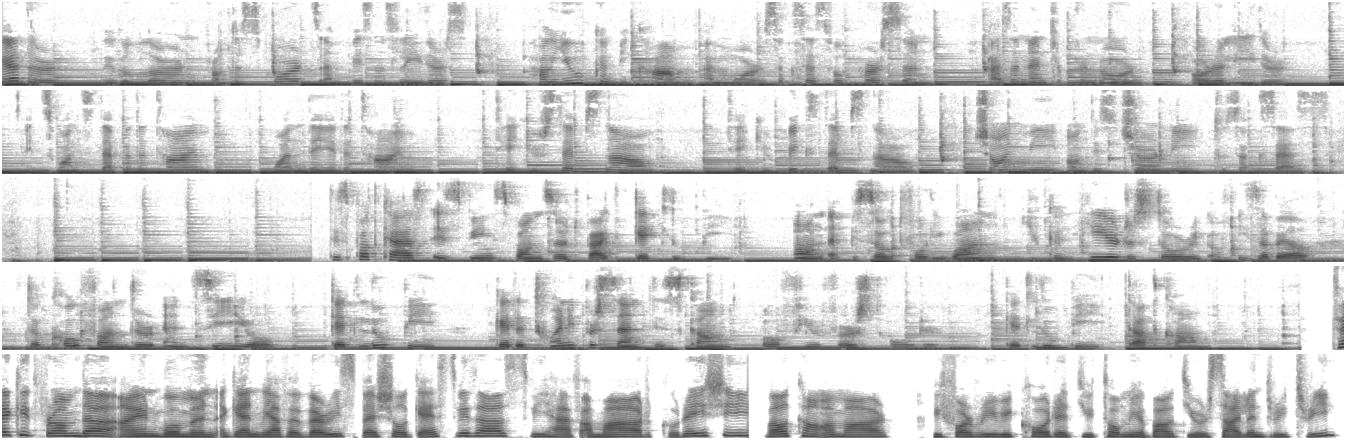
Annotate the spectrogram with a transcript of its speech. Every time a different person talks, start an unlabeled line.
Together, we will learn from the sports and business leaders how you can become a more successful person as an entrepreneur or a leader. It's one step at a time, one day at a time. Take your steps now, take your big steps now. Join me on this journey to success. This podcast is being sponsored by Get Loopy. On episode 41, you can hear the story of Isabel, the co founder and CEO. Get Loopy, get a 20% discount off your first order. GetLoopy.com. Take it from the Iron Woman. Again, we have a very special guest with us. We have Amar Qureshi. Welcome, Amar. Before we recorded, you told me about your silent retreat.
